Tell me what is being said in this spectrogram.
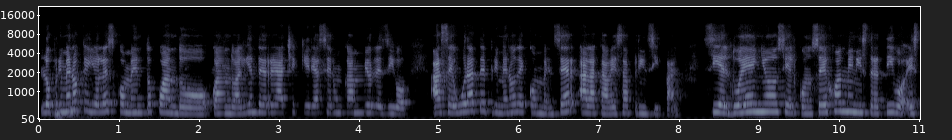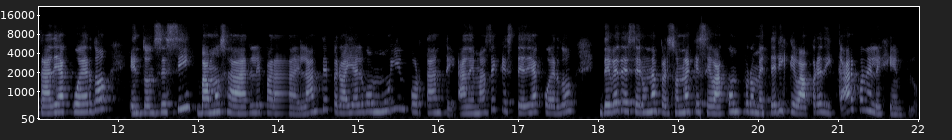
Lo primero que yo les comento cuando, cuando alguien de RH quiere hacer un cambio, les digo, asegúrate primero de convencer a la cabeza principal. Si el dueño, si el consejo administrativo está de acuerdo, entonces sí, vamos a darle para adelante, pero hay algo muy importante. Además de que esté de acuerdo, debe de ser una persona que se va a comprometer y que va a predicar con el ejemplo.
